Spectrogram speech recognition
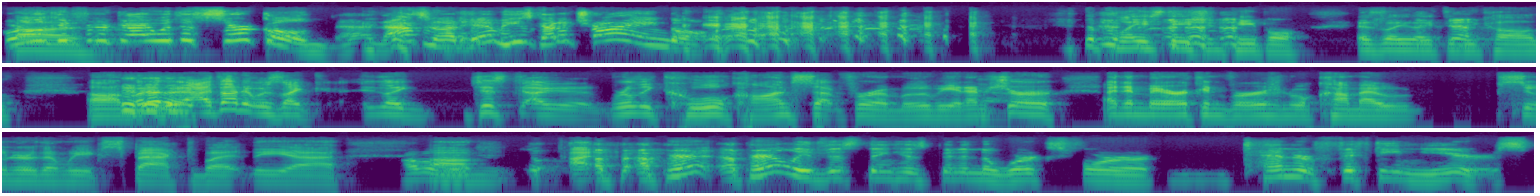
we're Uh, looking for a guy with a circle. That's not him. He's got a triangle. the PlayStation people, as they like to be called. Uh, but anyway, I thought it was like like just a really cool concept for a movie, and I'm sure an American version will come out sooner than we expect. But the uh, Probably. um, I- ap- apparent, apparently, this thing has been in the works for ten or fifteen years.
